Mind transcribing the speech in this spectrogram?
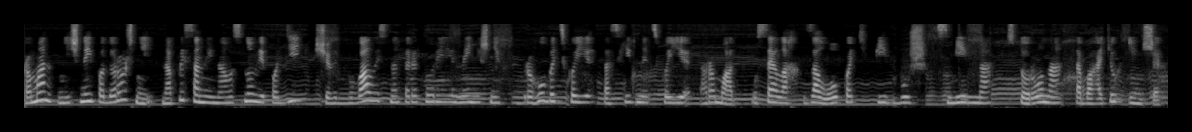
Роман Нічний подорожній написаний на основі подій, що відбувались на території нинішніх Дрогобицької та Східницької громад у селах Залокоть, Підбуш, Смільна, Сторона та багатьох інших,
